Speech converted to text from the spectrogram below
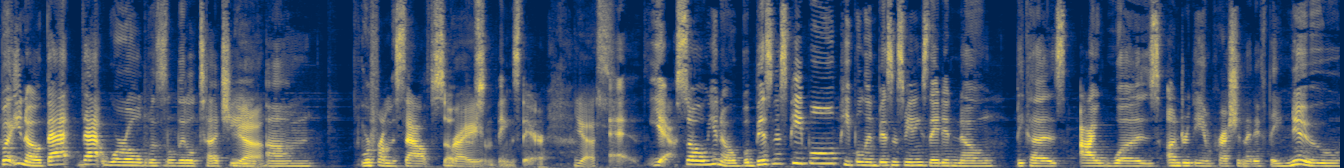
But you know that that world was a little touchy. Yeah. Um, we're from the south, so Right. there's some things there. Yes. Yeah. So you know, but business people, people in business meetings, they didn't know because I was under the impression that if they knew,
